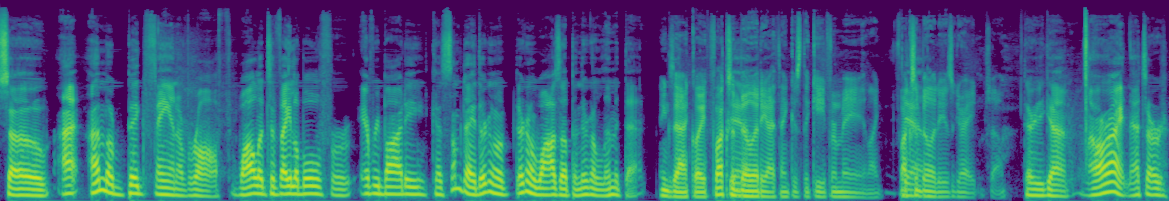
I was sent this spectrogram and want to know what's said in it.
So I, I'm a big fan of Roth while it's available for everybody because someday they're gonna they're gonna wise up and they're gonna limit that. exactly. Flexibility, I think, is the key for me. Like flexibility is great. So There you go. All right, that's our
